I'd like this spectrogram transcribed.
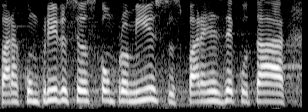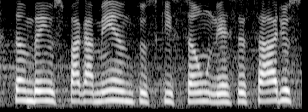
para cumprir os seus compromissos, para executar também os pagamentos que são necessários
